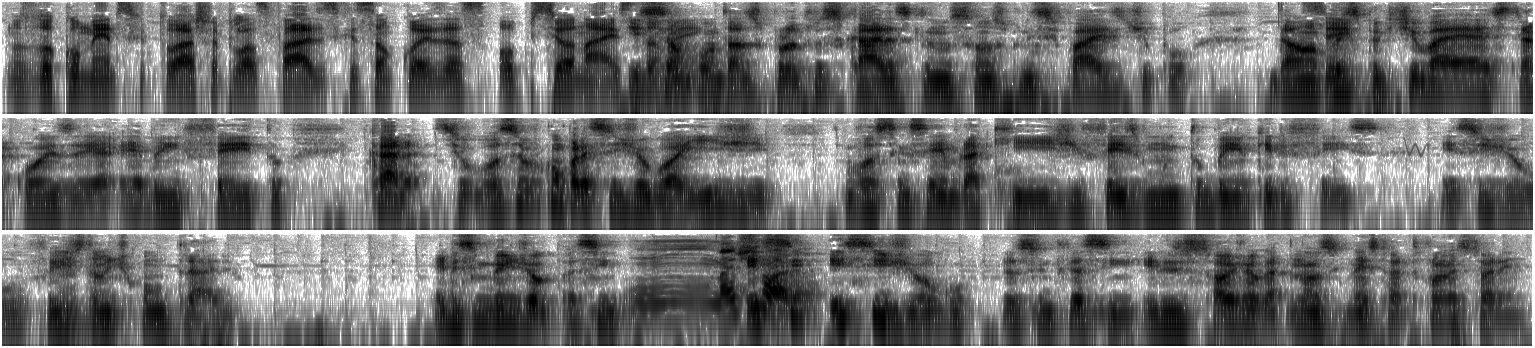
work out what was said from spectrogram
nos documentos que tu acha pelas fases, que são coisas opcionais E também. são contados por outros caras que não são os principais, tipo, dá uma Sim. perspectiva extra, coisa, e é, é bem feito. Cara, se você for comparar esse jogo a Iji, você tem que se lembrar que Iji fez muito bem o que ele fez. Esse jogo fez justamente o contrário. Ele simplesmente jogou. Assim, Hum, na esse, história. esse jogo, eu sinto que assim, eles só jogaram. Não, assim, na história, tô falando da história ainda.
